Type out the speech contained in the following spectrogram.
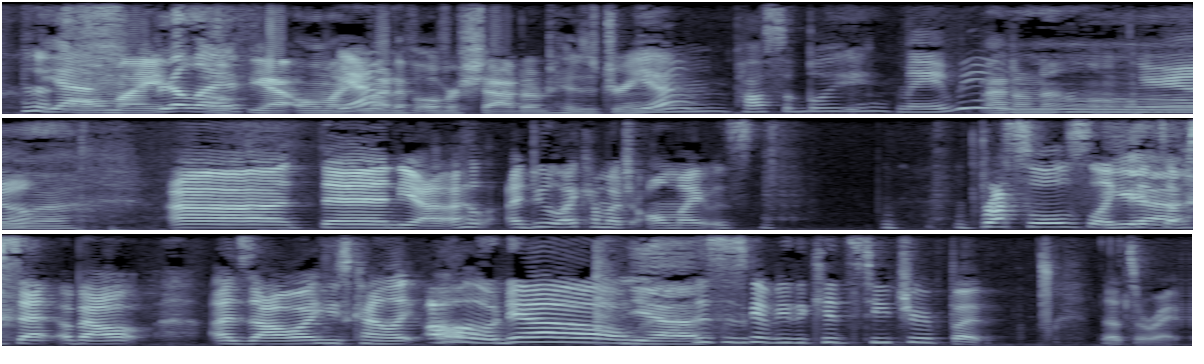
Yeah, All Might, real life. oh, yeah, All Might Yeah. might have overshadowed his dream, Yeah. possibly. Maybe. I don't know. Yeah. Uh, then, yeah, I, I do like how much All Might was. Brussels like Yeah. gets upset about Azawa. He's kind of like, "Oh no, Yeah. this is gonna be the kid's teacher," but that's all right.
